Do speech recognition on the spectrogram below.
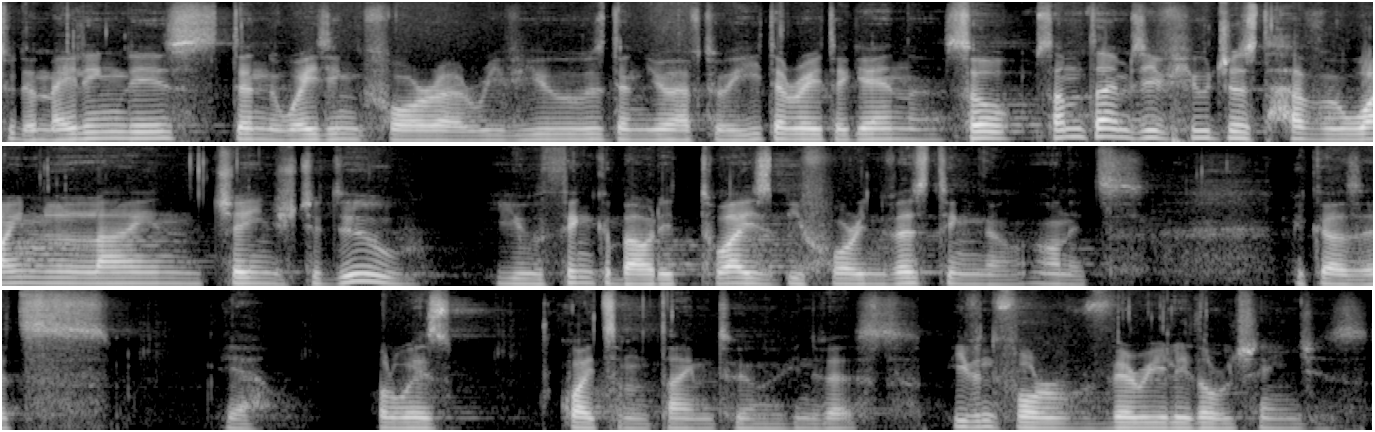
to the mailing list, then waiting for uh, reviews, then you have to iterate again. So sometimes if you just have a one line change to do, you think about it twice before investing on it. Because it's, yeah, always quite some time to invest, even for very little changes.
